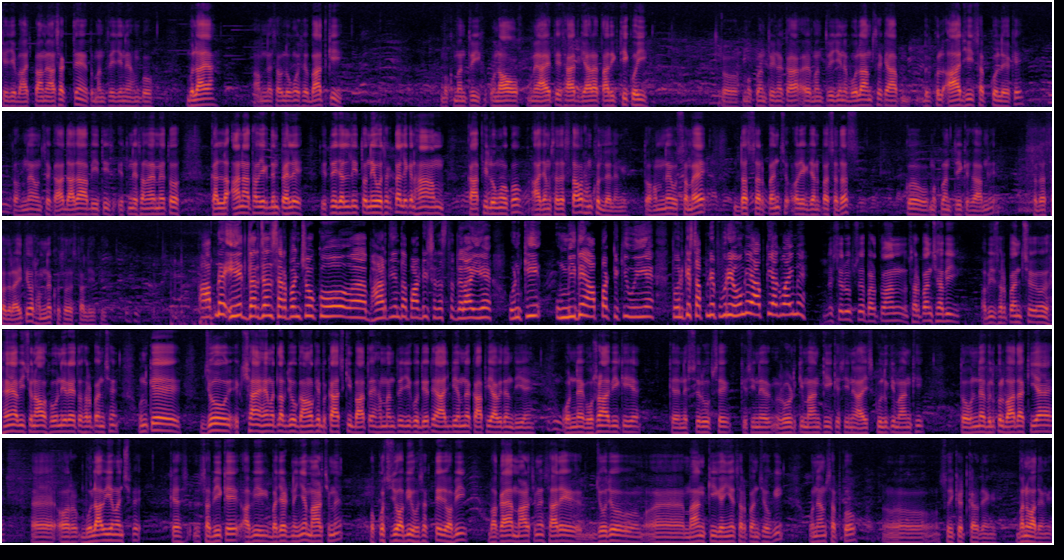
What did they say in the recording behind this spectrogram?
कि ये भाजपा में आ सकते हैं तो मंत्री जी ने हमको बुलाया। हमने सब लोगों से बात की। मुख्यमंत्री उन्नाव में आए थे, शायद ग्यारह तारीख थी कोई। तो मुख्यमंत्री ने कहा मंत्री जी ने बोला हमसे कि आप बिल्कुल आज ही सबको लेके। तो हमने उनसे कहा, दादा, अभी इतनी, इतने समय में तो कल आना था एक दिन पहले तो इतनी जल्दी तो नहीं हो सकता, लेकिन हाँ हम काफ़ी लोगों को, आज हम सदस्यता और हम खुद ले लेंगे। तो हमने उस समय दस सरपंच और एक जनपद सदस्य को मुख्यमंत्री के सामने सदस्यता दिलाई थी और हमने खुद सदस्यता ली थी। आपने एक दर्जन सरपंचों को भारतीय जनता पार्टी सदस्यता दिलाई है। उनकी उम्मीदें आप पर टिकी हुई हैं। तो उनके सपने पूरे होंगे आपकी अगुवाई में? निश्चित रूप से वर्तमान सरपंच हैं अभी। अभी सरपंच हैं अभी चुनाव हो नहीं रहे तो सरपंच हैं। उनके जो इच्छाएँ हैं मतलब जो गाँव के विकास की बातें हम मंत्री जी को देते हैं आज भी हमने काफ़ी आवेदन दिए हैं। उनने घोषणा भी की है कि निश्चित रूप से किसी ने रोड की मांग की किसी ने हाई स्कूल की मांग की। तो उनने बिल्कुल वादा किया है और बोला भी है मंच पे कि सभी के अभी बजट नहीं है मार्च में और कुछ जो अभी हो सकते जो अभी बकाया मार्च में सारे जो जो मांग की गई हैं सरपंचों की उन्हें हम सबको स्वीकृत कर देंगे बनवा देंगे।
